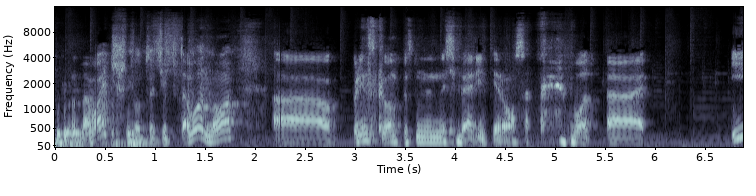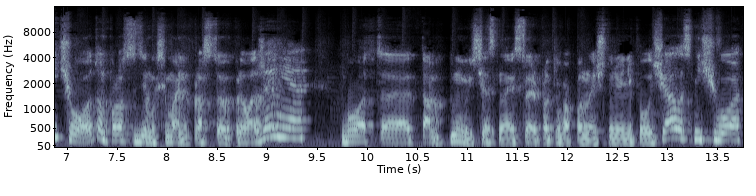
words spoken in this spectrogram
продавать, что-то типа того, но, э, в принципе, он на себя ориентировался. Вот. Э, и чего? Вот он просто сделал максимально простое приложение. Вот. Э, там, ну, естественно, история про то, как он, значит, у него не получалось ничего.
